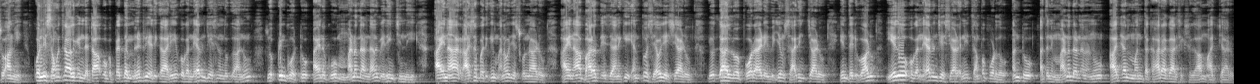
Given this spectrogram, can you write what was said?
స్వామి కొన్ని సంవత్సరాల కిందట ఒక పెద్ద మిలిటరీ అధికారి ఒక నేరం చేసినందుకు గాను సుప్రీంకోర్టు ఆయనకు మరణదండన విధించింది. ఆయన రాష్ట్రపతికి మనవి చేసుకున్నాడు. ఆయన భారతదేశానికి ఎంతో సేవ చేశాడు. యుద్ధాల్లో పోరాడి విజయం సాధించాడు. ఇంతటి వాడు ఏదో ఒక నేరం చేశాడని చంపకూడదు అంటూ అతని మరణదండనను ఆజన్మంత కారాగార శిక్షగా మార్చారు.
